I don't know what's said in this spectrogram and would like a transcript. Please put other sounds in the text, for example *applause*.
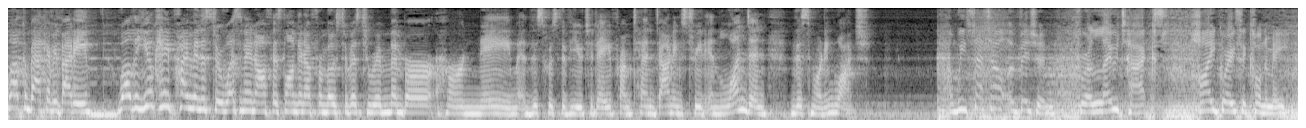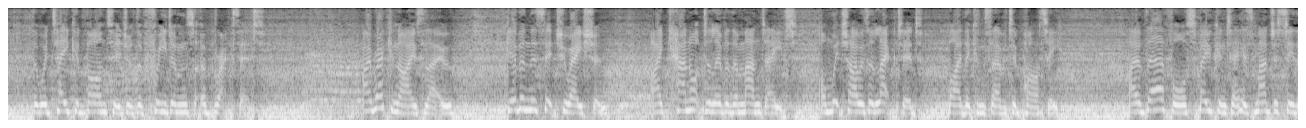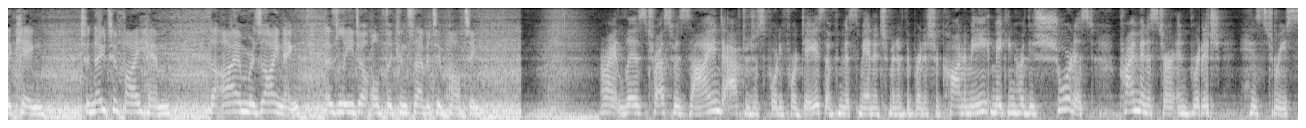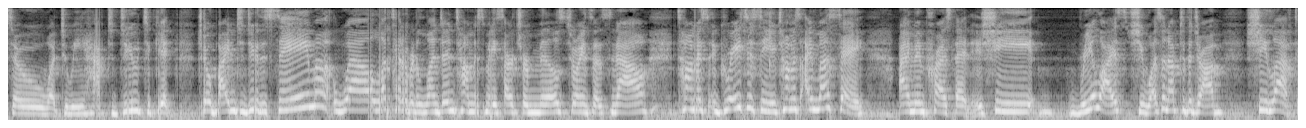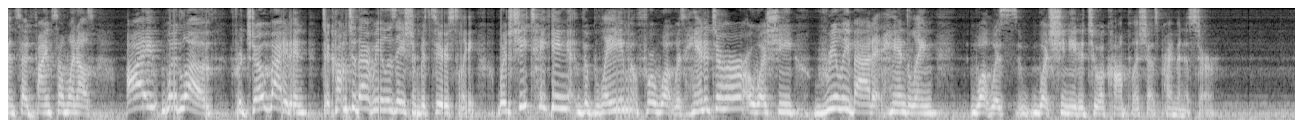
Welcome back, everybody. Well, the UK Prime Minister wasn't in office long enough for most of us to remember her name. This was the view today from 10 Downing Street in London this morning. Watch. And we set out a vision for a low tax, high growth economy that would take advantage of the freedoms of Brexit. I recognise, though, given the situation, I cannot deliver the mandate on which I was elected by the Conservative Party. I have therefore spoken to His Majesty the King to notify him that I am resigning as leader of the Conservative Party. All right, Liz Truss resigned after just 44 days of mismanagement of the British economy, making her the shortest prime minister in British history. So, what do we have to do to get Joe Biden to do the same? Well, let's head over to London. Thomas Mace Archer Mills joins us now. Thomas, great to see you. Thomas, I must say, I'm impressed that she realized she wasn't up to the job. She left and said, find someone else. I would love for Joe Biden to come to that realization, but seriously, was she taking the blame for what was handed to her, or was she really bad at handling what was what she needed to accomplish as prime minister?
